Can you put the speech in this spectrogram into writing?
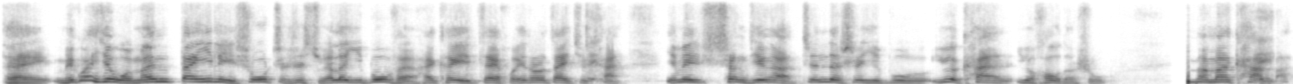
对，没关系，我们但以理书只是学了一部分，还可以再回头再去看，因为圣经啊，真的是一部越看越厚的书，慢慢看吧。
